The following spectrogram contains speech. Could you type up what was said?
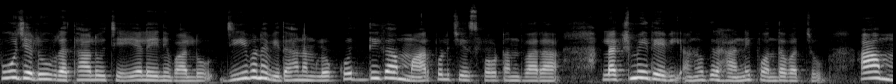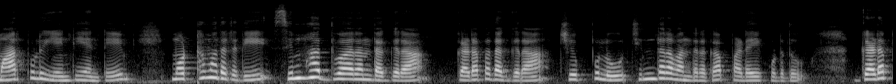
పూజలు వ్రతాలు చేయలేని వాళ్ళు జీవన విధానంలో కొద్దిగా మార్పులు చేసుకోవటం ద్వారా లక్ష్మీదేవి అనుగ్రహాన్ని పొందవచ్చు. ఆ మార్పులు ఏంటి అంటే మొట్టమొదటిది సింహద్వారం దగ్గర గడప దగ్గర చెప్పులు చిందరవందరగా పడేయకూడదు. గడప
